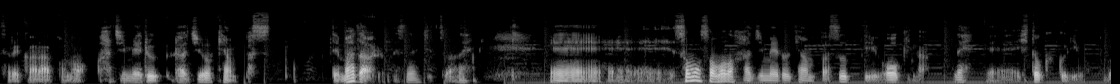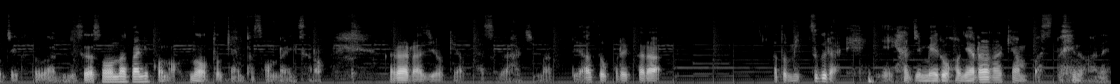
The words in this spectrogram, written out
それからこの始めるラジオキャンパスでまだあるんですね、実はね。えー、そもそもの始めるキャンパスっていう大きなね、えー、一括りのプロジェクトがあるんですが、その中にこのノートキャンパスオンラインサロンからラジオキャンパスが始まって、あとこれからあと3つぐらい、始めるほにゃららキャンパスというのがね、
